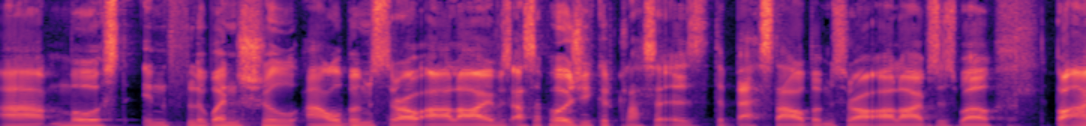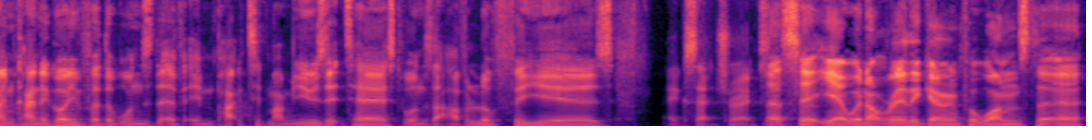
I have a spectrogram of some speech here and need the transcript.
our most influential albums throughout our lives. I suppose you could class it as the best albums throughout our lives as well. But I'm kind of going for the ones that have impacted my music taste, ones that I've loved for years, etc. etc. That's it. Yeah, we're not really going for ones that are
